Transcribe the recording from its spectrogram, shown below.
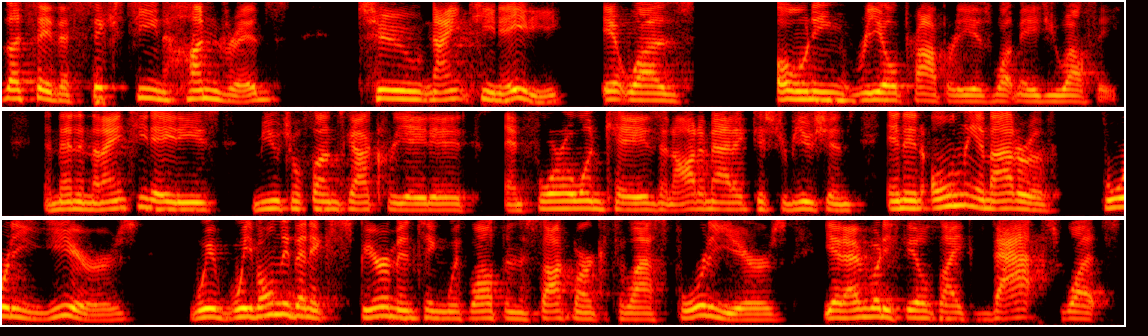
let's say the 1600s to 1980, it was owning real property is what made you wealthy. And then in the 1980s, mutual funds got created and 401ks and automatic distributions. And in only a matter of 40 years, we've we've only been experimenting with wealth in the stock market for the last 40 years yet everybody feels like that's what's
